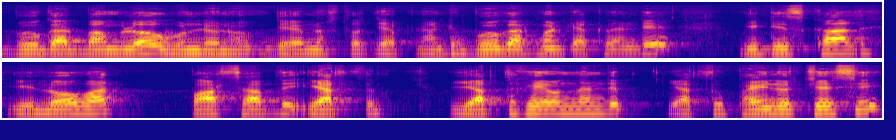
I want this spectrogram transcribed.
భూగర్భంలో ఉండును. దేవుని స్తోత్రం చెప్పిన అంటే భూగర్భం అంటే ఎక్కడంటే ఇట్ ఈస్ కాల్డ్ ఈ lower parts of the earth ఎర్త్కి ఏముందండి? ఎర్త్ పైన వచ్చేసి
